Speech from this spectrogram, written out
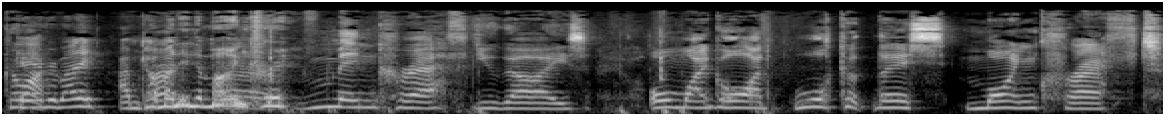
Come on. everybody, I'm coming into Minecraft. Minecraft, you guys. Oh my god, look at this. Minecraft.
